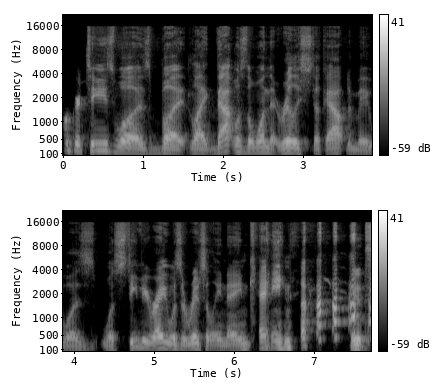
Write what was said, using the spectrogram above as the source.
Booker T's was, but like that was the one that really stuck out to me was was Stevie Ray was originally named Kane. it's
